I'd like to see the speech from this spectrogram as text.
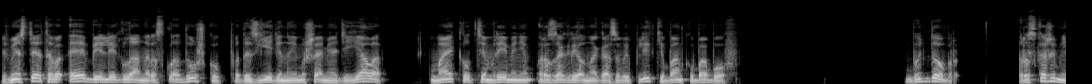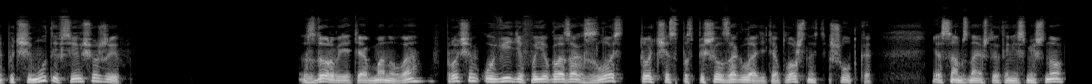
Вместо этого Эбби легла на раскладушку под изъеденное мышами одеяло. Майкл тем временем разогрел на газовой плитке банку бобов. «Будь добр, расскажи мне, почему ты все еще жив?» Здорово я тебя обманул, а? Впрочем, увидев в ее глазах злость, тотчас поспешил загладить оплошность, шутка. Я сам знаю, что это не смешно.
